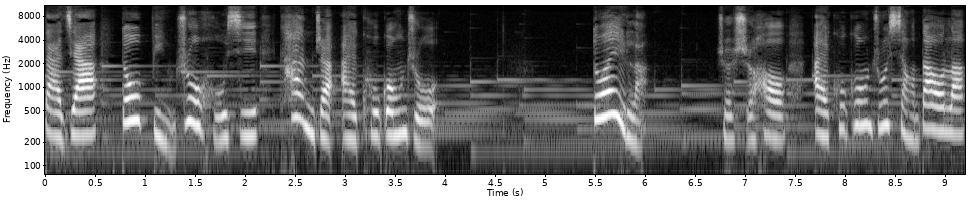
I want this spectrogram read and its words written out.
大家都屏住呼吸，看着爱哭公主。对了，这时候爱哭公主想到了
